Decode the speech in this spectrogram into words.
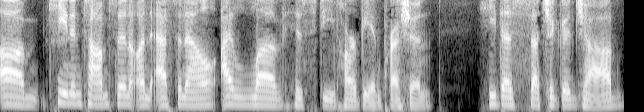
um, Kenan Thompson on SNL. I love his Steve Harvey impression. He does such a good job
